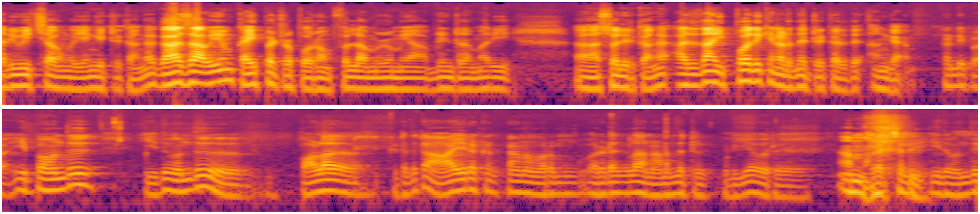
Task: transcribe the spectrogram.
அறிவித்து அவங்க இயங்கிட்டு இருக்காங்க. காசாவையும் கைப்பற்ற போகிறோம் ஃபுல்லாக முழுமையாக அப்படின்ற மாதிரி சொல்லியிருக்காங்க. அதுதான் இப்போதைக்கு நடந்துட்டு இருக்கிறது அங்கே. கண்டிப்பாக இப்போ வந்து இது வந்து பல கிட்டத்தட்ட ஆயிரக்கணக்கான வரும் வருடங்களாக நடந்துட்டு இருக்கக்கூடிய ஒரு பிரச்சனை. இது வந்து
